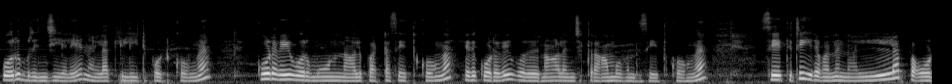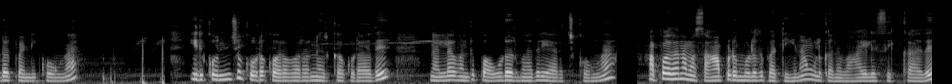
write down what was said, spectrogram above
ஒரு பிரிஞ்சி இலையை நல்லா கிள்ளிட்டு போட்டுக்கோங்க. கூடவே ஒரு மூணு நாலு பட்டை சேர்த்துக்கோங்க. இது கூடவே ஒரு நாலஞ்சு கிராம்பு வந்து சேர்த்துக்கோங்க. சேர்த்துட்டு இதை வந்து நல்லா பவுடர் பண்ணிக்கோங்க. இது கொஞ்சம் கூட குறை குறைன்னு இருக்கக்கூடாது. நல்லா வந்து பவுடர் மாதிரி அரைச்சிக்கோங்க. அப்போ தான் நம்ம சாப்பிடும் பொழுது பார்த்திங்கன்னா உங்களுக்கு அந்த வாயில் சிக்காது.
